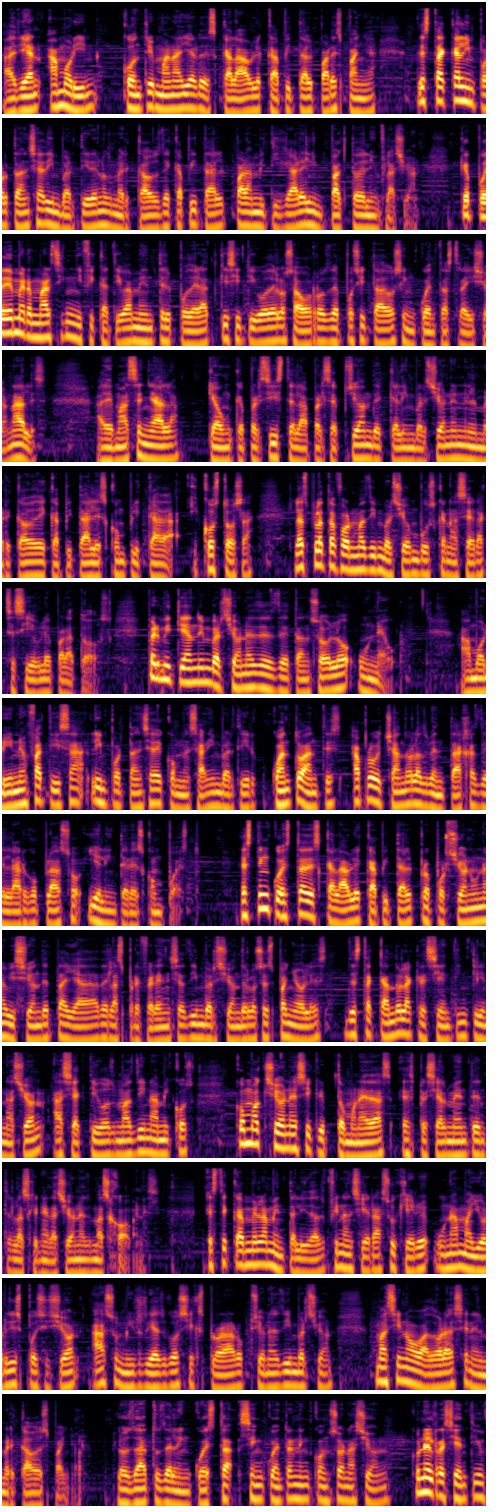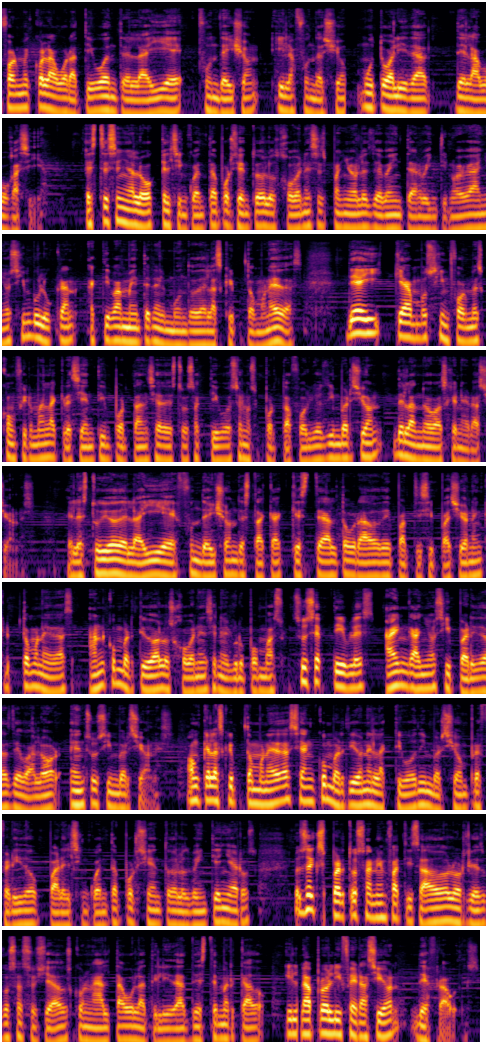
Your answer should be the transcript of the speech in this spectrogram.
Adrián Amorín, Country Manager de Escalable Capital para España, destaca la importancia de invertir en los mercados de capital para mitigar el impacto de la inflación, que puede mermar significativamente el poder adquisitivo de los ahorros depositados en cuentas tradicionales. Además señala que aunque persiste la percepción de que la inversión en el mercado de capital es complicada y costosa, las plataformas de inversión buscan hacer accesible para todos, permitiendo inversiones desde tan solo un euro. Amorín enfatiza la importancia de comenzar a invertir cuanto antes, aprovechando las ventajas de largo plazo y el interés compuesto. Esta encuesta de escalable capital proporciona una visión detallada de las preferencias de inversión de los españoles, destacando la creciente inclinación hacia activos más dinámicos como acciones y criptomonedas, especialmente entre las generaciones más jóvenes. Este cambio en la mentalidad financiera sugiere una mayor disposición a asumir riesgos y explorar opciones de inversión más innovadoras en el mercado español. Los datos de la encuesta se encuentran en consonación con el reciente informe colaborativo entre la IE Foundation y la Fundación Mutualidad de la Abogacía. Este señaló que el 50% de los jóvenes españoles de 20 a 29 años se involucran activamente en el mundo de las criptomonedas. De ahí que ambos informes confirman la creciente importancia de estos activos en los portafolios de inversión de las nuevas generaciones. El estudio de la IE Foundation destaca que este alto grado de participación en criptomonedas han convertido a los jóvenes en el grupo más susceptibles a engaños y pérdidas de valor en sus inversiones. Aunque las criptomonedas se han convertido en el activo de inversión preferido para el 50% de los veinteañeros, los expertos han enfatizado los riesgos asociados con la alta volatilidad de este mercado y la proliferación de fraudes.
